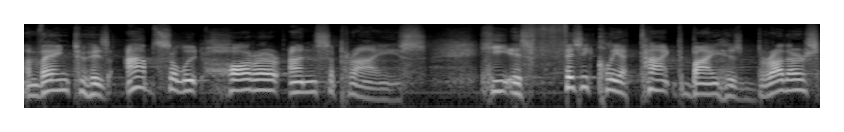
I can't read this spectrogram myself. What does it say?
and then to his absolute horror and surprise, he is physically attacked by his brothers,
